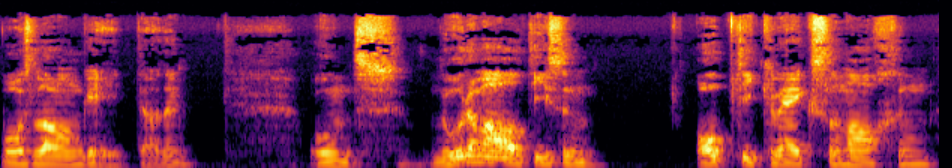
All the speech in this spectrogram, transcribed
wo es lang geht, oder? Und nur einmal diesen Optikwechsel machen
